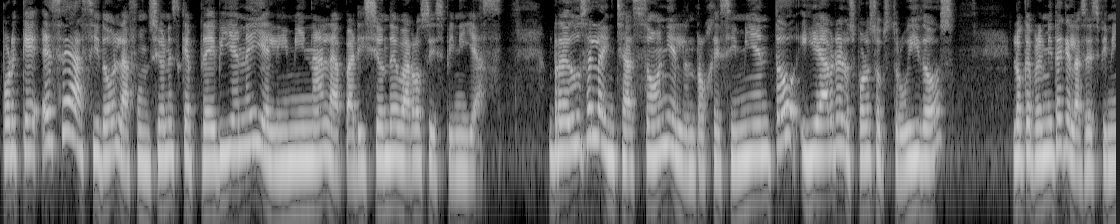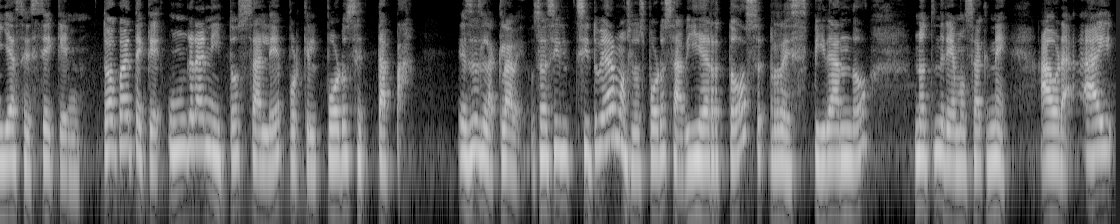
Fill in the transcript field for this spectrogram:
porque ese ácido la función es que previene y elimina la aparición de barros y espinillas. Reduce la hinchazón y el enrojecimiento y abre los poros obstruidos, lo que permite que las espinillas se sequen. Tú acuérdate que un granito sale porque el poro se tapa. Esa es la clave. O sea, si, tuviéramos los poros abiertos, respirando, no tendríamos acné. Ahora, hay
